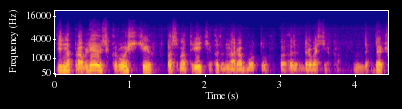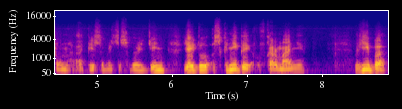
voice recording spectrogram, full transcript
и направляюсь к роще посмотреть на работу э, дровосеков. Дальше он описывает свой день. Я иду с книгой в кармане, либо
